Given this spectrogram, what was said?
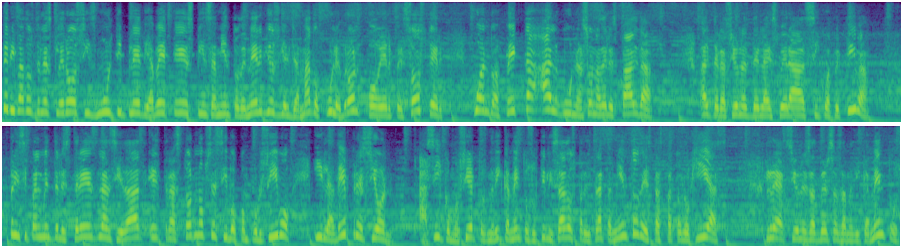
derivados de la esclerosis múltiple, diabetes, pinzamiento de nervios y el llamado culebrón o herpes zóster, cuando afecta a alguna zona de la espalda. Alteraciones de la esfera psicoafectiva, principalmente el estrés, la ansiedad, el trastorno obsesivo compulsivo y la depresión, así como ciertos medicamentos utilizados para el tratamiento de estas patologías. Reacciones adversas a medicamentos.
